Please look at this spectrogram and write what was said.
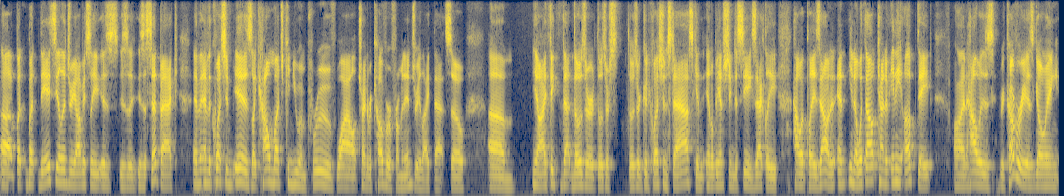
Uh, but but the ACL injury obviously is is a, is a setback, and and the question is like how much can you improve while trying to recover from an injury like that? So, um, you know, I think that those are those are those are good questions to ask, and it'll be interesting to see exactly how it plays out. And, and you know, without kind of any update on how his recovery is going,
